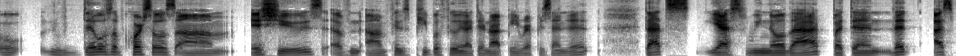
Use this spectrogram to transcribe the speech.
oh, there was of course those um, issues of um, people feeling like they're not being represented. That's yes, we know that, but then let us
